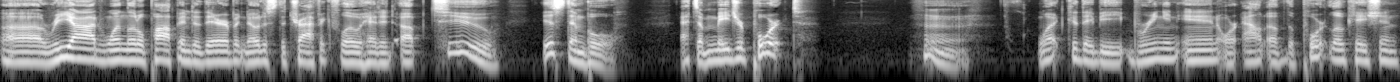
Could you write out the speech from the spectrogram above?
Uh, Riyadh, one little pop into there, but notice the traffic flow headed up to Istanbul. That's a major port. Hmm. What could they be bringing in or out of the port location?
